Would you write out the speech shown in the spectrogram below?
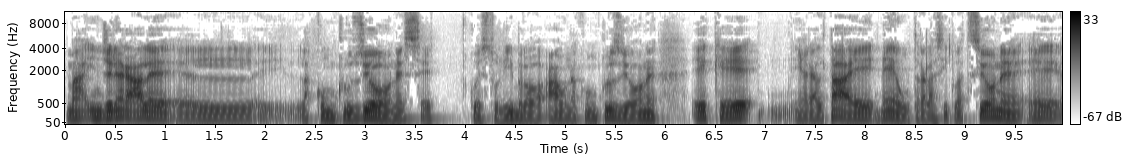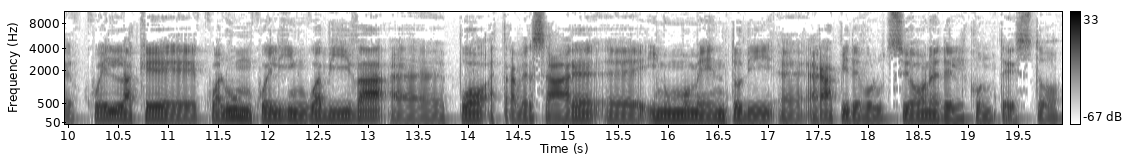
ma in generale eh, la conclusione, se questo libro ha una conclusione e che in realtà è neutra, la situazione è quella che qualunque lingua viva eh, può attraversare eh, in un momento di eh, rapida evoluzione del contesto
